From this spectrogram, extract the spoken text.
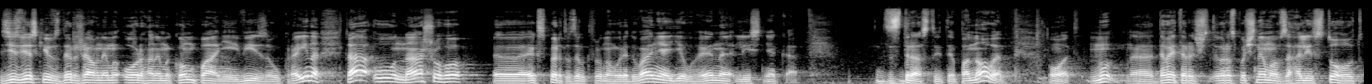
зі зв'язків з державними органами компанії Віза Україна, та у нашого е, експерта з електронного урядування Євгена Лісняка. Здрастуйте, панове. От ну е, давайте розпочнемо взагалі з того. От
